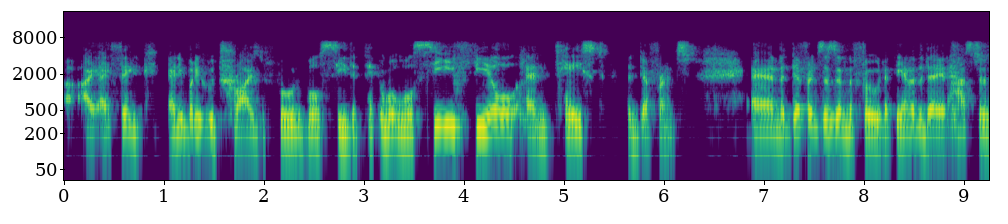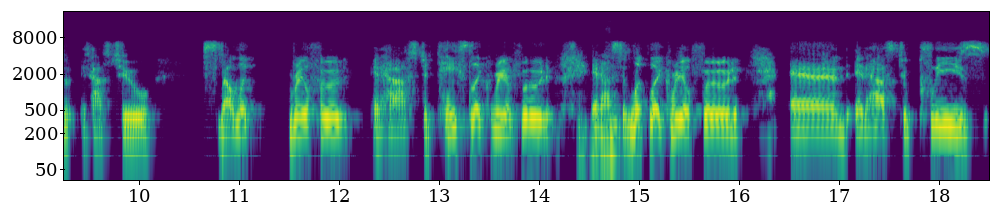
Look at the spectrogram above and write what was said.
I, I, think anybody who tries the food will see the t- will, will see, feel, and taste the difference. And the difference is in the food. At the end of the day, it has to it has to smell like real food. It has to taste like real food. It has to look like real food and it has to please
